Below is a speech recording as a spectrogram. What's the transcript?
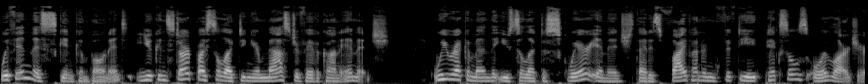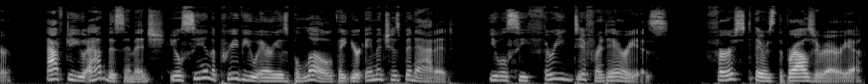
Within this skin component, you can start by selecting your master favicon image we recommend that you select a square image that is 558 pixels or larger. After you add this image, you'll see in the preview areas below that your image has been added. You will see three different areas. First, there's the browser area.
